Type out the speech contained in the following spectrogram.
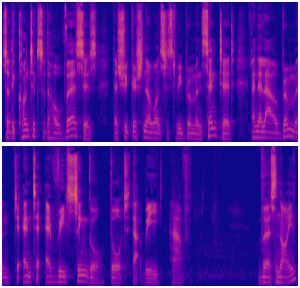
So the context of the whole verse is that Sri Krishna wants us to be Brahman centered and allow Brahman to enter every single thought that we have. Verse 9.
